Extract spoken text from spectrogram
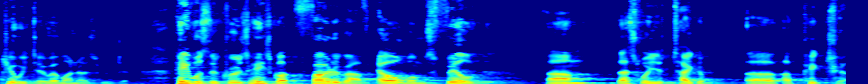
The QE2, everyone knows QE2. He was the cruise, he's got photograph albums filled. Um, that's where you take a, a, a picture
